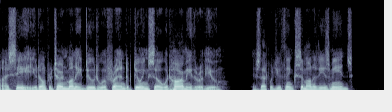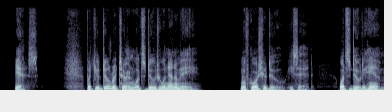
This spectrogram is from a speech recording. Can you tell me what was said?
I see, you don't return money due to a friend if doing so would harm either of you. Is that what you think Simonides means? Yes. But you do return what's due to an enemy. Of course you do, he said. What's due to him.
